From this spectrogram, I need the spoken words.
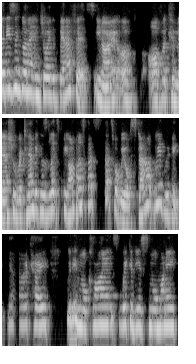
that isn't going to enjoy the benefits, you know, of of a commercial return. Because let's be honest, that's that's what we all start with. We think, yeah, okay, we need more clients. We could use some more money.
